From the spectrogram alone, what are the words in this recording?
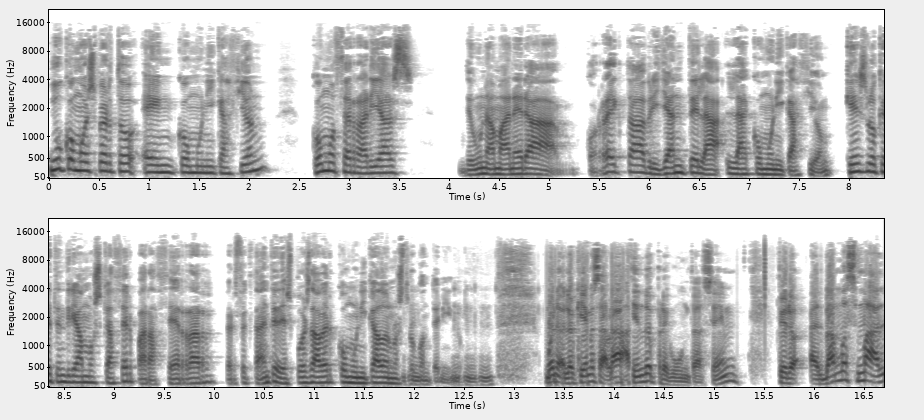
Tú como experto en comunicación, ¿cómo cerrarías de una manera correcta, brillante, la, comunicación. ¿Qué es lo que tendríamos que hacer para cerrar perfectamente después de haber comunicado nuestro contenido? Bueno, lo que hemos hablado, haciendo preguntas, ¿eh? Pero eh, vamos mal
